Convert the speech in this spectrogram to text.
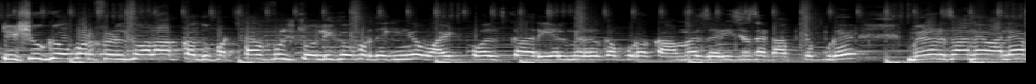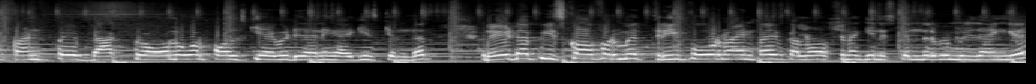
टिश्यू के ऊपर फ्रिल्स वाला आपका दुपट्टा फुल चोली के ऊपर देखेंगे। व्हाइट पर्ल्स का रियल मिरर का पूरा काम है जरी से सेट आपके पूरे मिरर्स आने वाले हैं फ्रंट पे बैक पे ऑल ओवर पर्ल्स की हैवी डिज़ाइनिंग आएगी इसके अंदर। रेट है पीस का ऑफ़र में three four nine five colour option again इसके अंदर भी मिल जाएँगे।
